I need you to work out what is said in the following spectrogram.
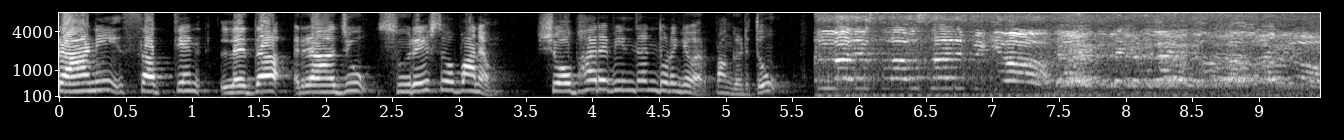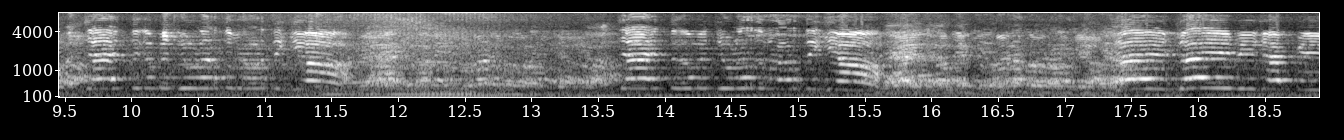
റാണി സത്യൻ ലത രാജു സുരേഷ് സോപാനം ശോഭ രവീന്ദ്രൻ തുടങ്ങിയവർ പങ്കെടുത്തു. ജയ് ജയ് B J P.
